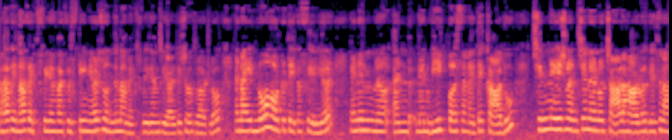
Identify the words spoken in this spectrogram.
I have enough experience నాకు ఫిఫ్టీన్ ఇయర్స్ ఉంది మ్యామ్ ఎక్స్పీరియన్స్ రియాలిటీ షోస్ వాటిలో. And I know how to take a failure and నేను అండ్ నేను వీక్ పర్సన్ అయితే కాదు. చిన్న ఏజ్ నుంచి నేను చాలా హార్డ్ వర్క్ చేసి నా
